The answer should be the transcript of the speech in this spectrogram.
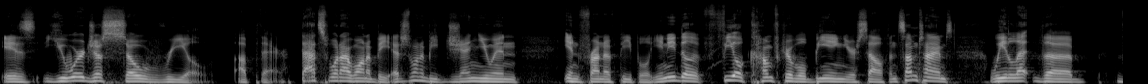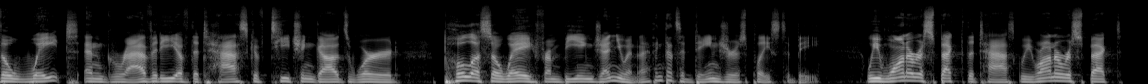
is you were just so real up there. That's what I want to be. I just want to be genuine in front of people. You need to feel comfortable being yourself. And sometimes we let the the weight and gravity of the task of teaching God's word pull us away from being genuine. And I think that's a dangerous place to be. We want to respect the task. We want to respect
